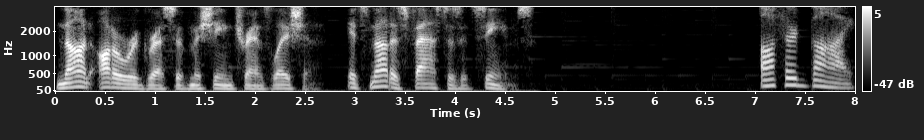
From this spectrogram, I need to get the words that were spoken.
Non autoregressive machine translation. It's not as fast as it seems. Authored by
